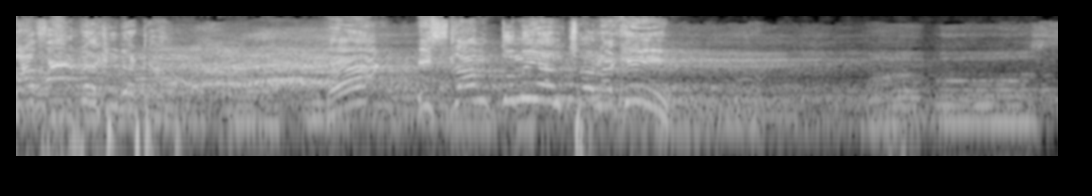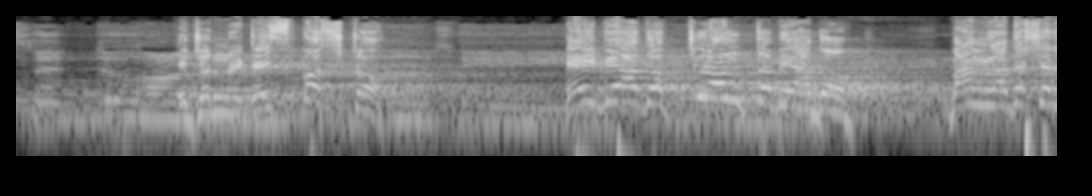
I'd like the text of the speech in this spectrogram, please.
বাবার নাকি বেটা? হ্যাঁ? ইসলাম তুমি আনছো নাকি? এজন্য এটা স্পষ্ট। এই বেয়াদব চূড়ান্ত বেয়াদব বাংলাদেশের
